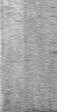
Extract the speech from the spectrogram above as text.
Dragon.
